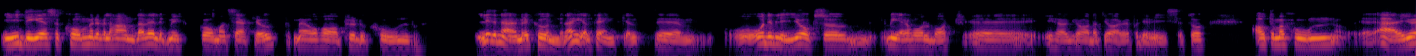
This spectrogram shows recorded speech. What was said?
i det så kommer det väl handla väldigt mycket om att säkra upp med att ha produktion lite närmare kunderna helt enkelt. Eh, och det blir ju också mer hållbart eh, i hög grad att göra det på det viset. Och automation är ju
